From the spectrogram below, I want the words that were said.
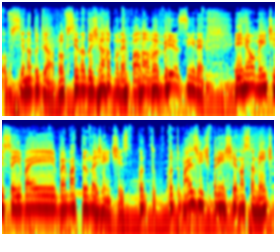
oficina do diabo oficina do diabo, né? Falava bem assim, né? E realmente isso aí vai, vai matando a gente. Quanto, quanto mais a gente preencher a nossa mente,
